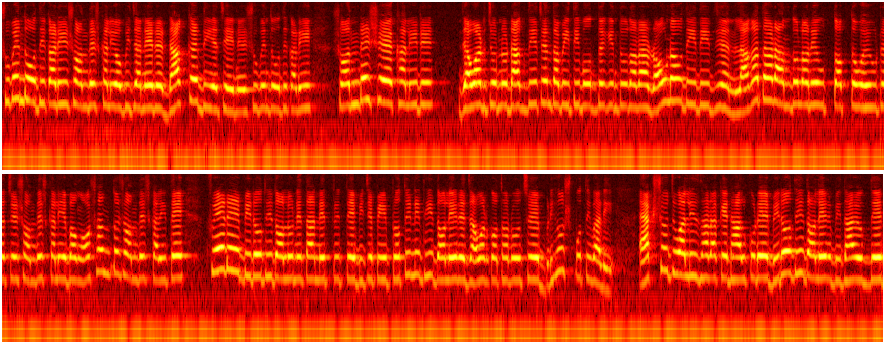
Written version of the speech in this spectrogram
শুভেন্দু অধিকারী সন্দেশখালী অভিযানের ডাক দিয়েছেন। শুভেন্দু অধিকারী সন্দেশখালীর যাওয়ার জন্য ডাক দিয়েছেন, তবে ইতিমধ্যে কিন্তু তারা রওনাও দিয়ে দিয়েছেন। লাগাতার আন্দোলনে উত্তপ্ত হয়ে উঠেছে সন্দেশখালী এবং অশান্ত সন্দেশখালীতে ফের বিরোধী দলনেতার নেতৃত্বে বিজেপির প্রতিনিধি দলের যাওয়ার কথা রয়েছে বৃহস্পতিবারই। একশো চুয়াল্লিশ ধারাকে ঢাল করে বিরোধী দলের বিধায়কদের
